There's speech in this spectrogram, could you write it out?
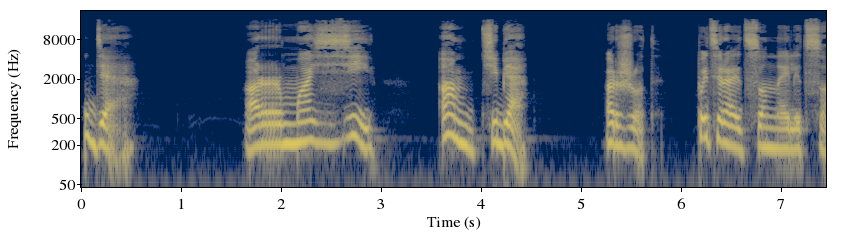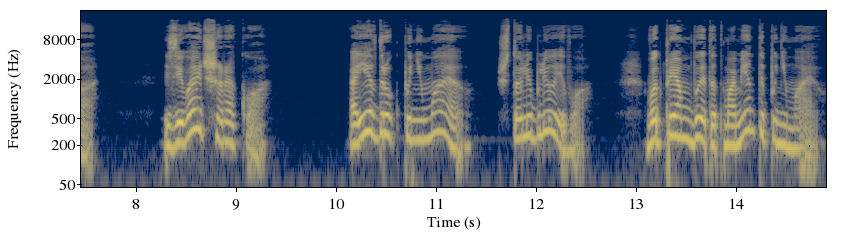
Да. Армази! Ам тебя! Ржет, потирает сонное лицо. Зевает широко. А я вдруг понимаю, что люблю его. Вот прям в этот момент и понимаю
